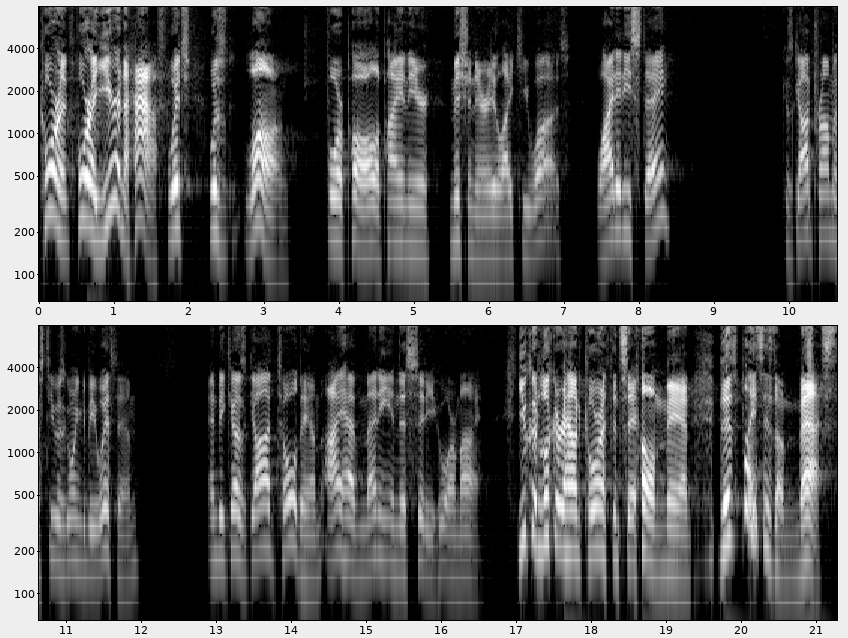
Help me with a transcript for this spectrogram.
Corinth for a year and a half, which was long for Paul, a pioneer missionary like he was. Why did he stay? Because God promised he was going to be with him, and because God told him, I have many in this city who are mine. You could look around Corinth and say, oh man, this place is a mess.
